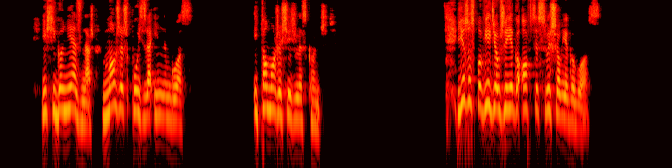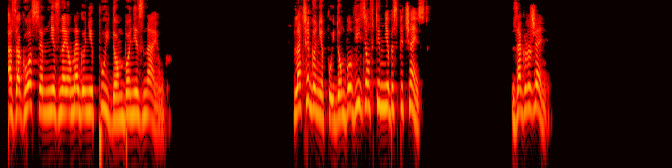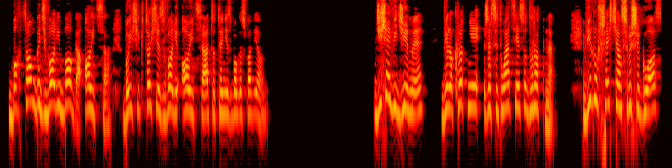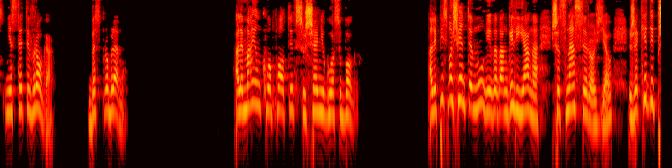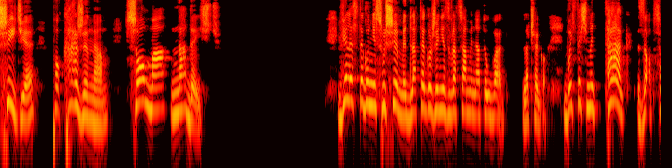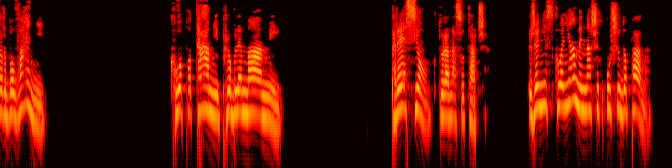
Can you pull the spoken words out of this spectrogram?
jeśli Go nie znasz, możesz pójść za innym głosem. I to może się źle skończyć. Jezus powiedział, że Jego owce słyszą Jego głos. A za głosem nieznajomego nie pójdą, bo nie znają Go. Dlaczego nie pójdą? Bo widzą w tym niebezpieczeństwo. Zagrożenie. Bo chcą być woli Boga, Ojca. Bo jeśli ktoś jest woli Ojca, to ten jest błogosławiony. Dzisiaj widzimy wielokrotnie, że sytuacja jest odwrotna. Wielu chrześcijan słyszy głos niestety wroga. Bez problemu. Ale mają kłopoty w słyszeniu głosu Boga. Ale Pismo Święte mówi w Ewangelii Jana, 16 rozdział, że kiedy przyjdzie, pokaże nam, co ma nadejść. Wiele z tego nie słyszymy, dlatego że nie zwracamy na to uwagi. Dlaczego? Bo jesteśmy tak zaabsorbowani kłopotami, problemami, presją, która nas otacza, że nie skłaniamy naszych uszu do Pana.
